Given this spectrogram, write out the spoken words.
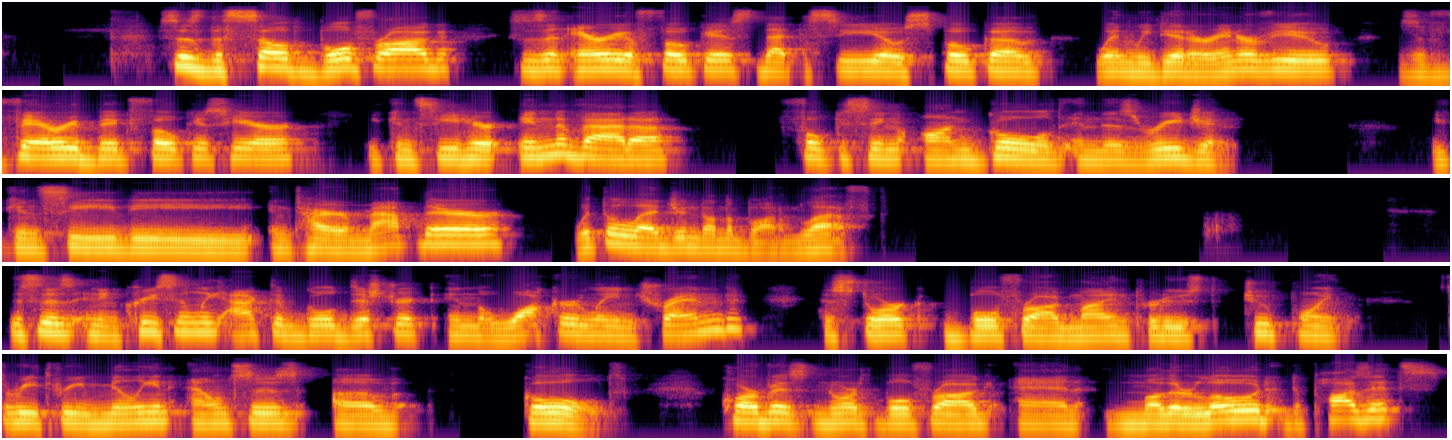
This is the South Bullfrog. This is an area of focus that the CEO spoke of when we did our interview. There's a very big focus here. You can see here in Nevada, focusing on gold in this region. You can see the entire map there with the legend on the bottom left. This is an increasingly active gold district in the Walker Lane Trend. Historic Bullfrog mine produced 2.33 million ounces of gold. Corvus, North Bullfrog, and Mother Lode deposits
